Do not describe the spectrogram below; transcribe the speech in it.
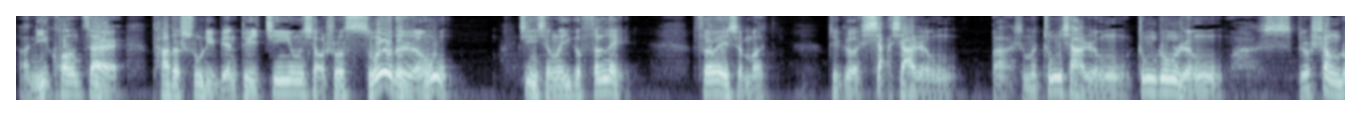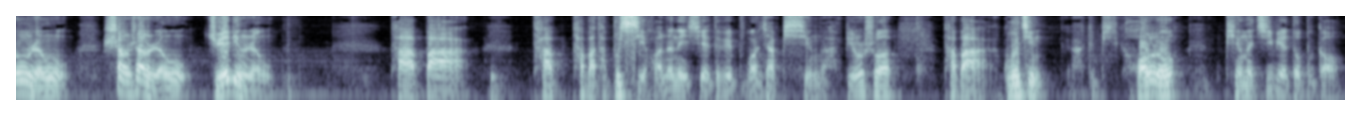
啊。倪匡在他的书里边对金庸小说所有的人物进行了一个分类，分为什么？这个下下人物啊，什么中下人物、中中人物啊，比如上中人物、上上人物、绝顶人物，他把他他把他不喜欢的那些都给往下评啊。比如说，他把郭靖啊、黄蓉评的级别都不高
